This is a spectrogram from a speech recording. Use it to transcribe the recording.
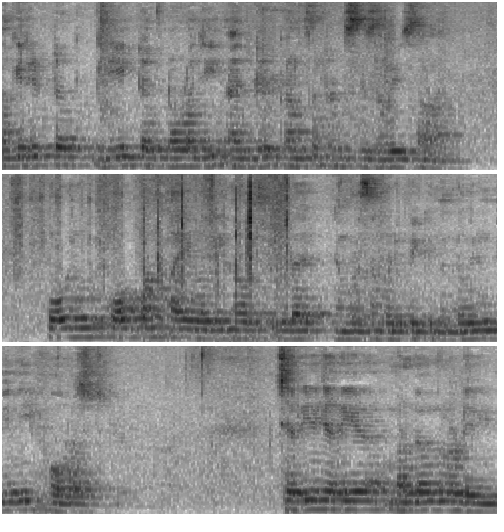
agritech green technology and consultancy സർവീസാണ് ഒരു ഓപ്പൺ ഐ ഐവറി ഹൗസ് ഇവിടെ ഞങ്ങൾ സംഘടിപ്പിക്കുന്നുണ്ട്. ഒരു മിനി ഫോറസ്റ്റ് ചെറിയ ചെറിയ മൃഗങ്ങളുടെയും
